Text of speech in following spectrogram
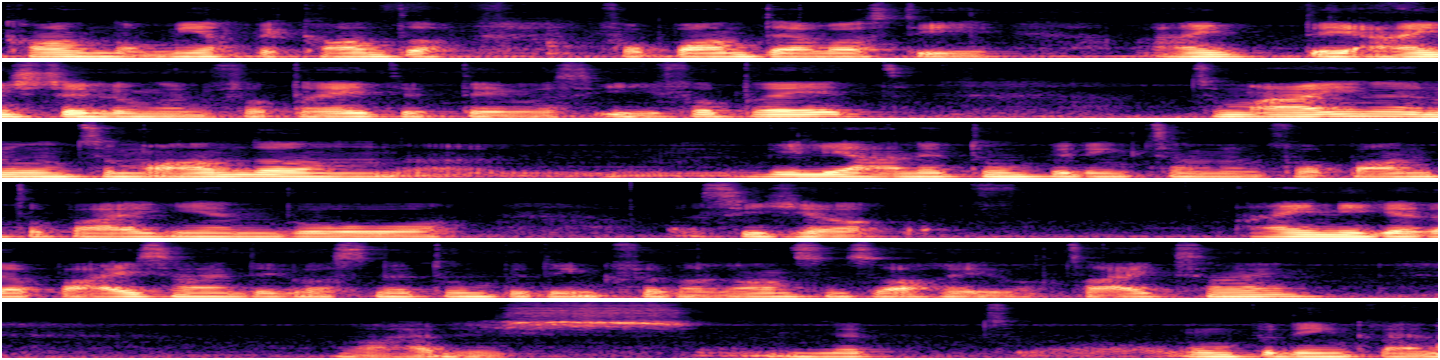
kein noch mehr bekannter Verband, der was die, Ein die Einstellungen vertretet, die was ich vertrete. Zum einen und zum anderen äh, will ich auch nicht unbedingt zu einem Verband dabei gehen, wo sicher einige dabei sein, die was nicht unbedingt für die ganze Sache überzeugt sein. Weil ich nicht unbedingt, wenn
